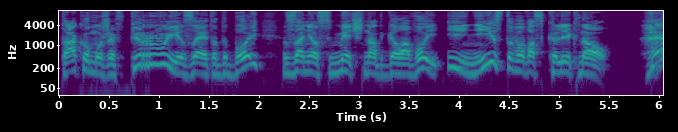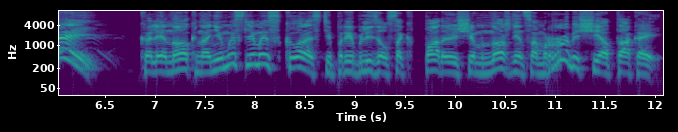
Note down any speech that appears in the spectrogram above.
Такому же впервые за этот бой занёс меч над головой и неистово воскликнул. «Эй!» Клинок на немыслимой скорости приблизился к падающим ножницам рубящей атакой.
